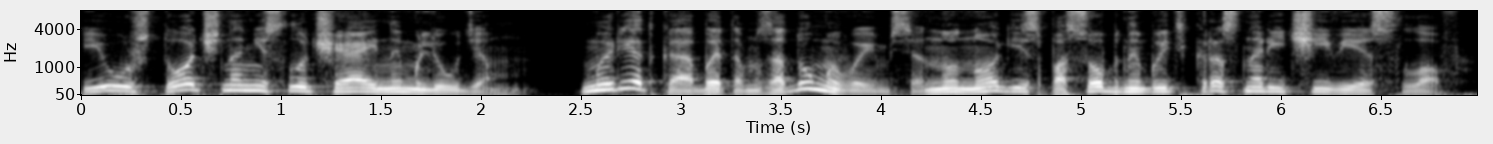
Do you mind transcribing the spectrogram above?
И уж точно не случайным людям. Мы редко об этом задумываемся, но ноги способны быть красноречивее слов.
